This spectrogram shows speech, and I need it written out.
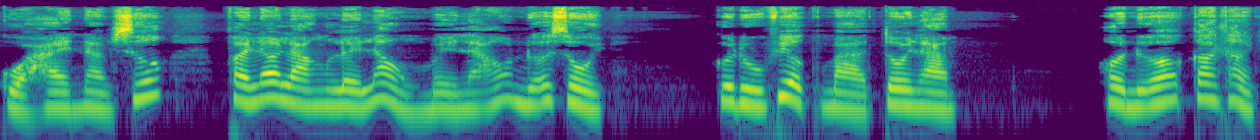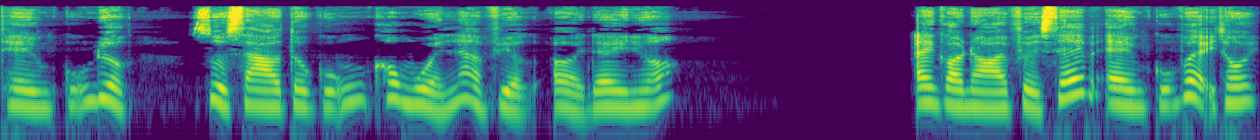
của hai năm trước, phải lo lắng lấy lỏng mấy lão nữa rồi. Cứ đúng việc mà tôi làm. Hơn nữa căng thẳng thêm cũng được, dù sao tôi cũng không muốn làm việc ở đây nữa. Anh có nói với sếp em cũng vậy thôi.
